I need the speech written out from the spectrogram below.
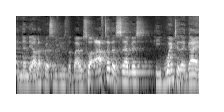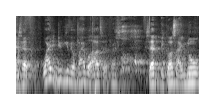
And then the other person used the Bible. So, after the service, he went to the guy and said, Why did you give your Bible out to the person? He said, Because I know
